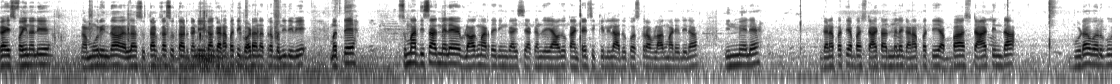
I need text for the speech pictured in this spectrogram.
ಗೈಸ್ ಫೈನಲಿ ನಮ್ಮೂರಿಂದ ಎಲ್ಲ ಸುತ್ತಾಡ್ಕ ಸುತ್ತಾಡ್ಕೊಂಡು ಈಗ ಗಣಪತಿ ಗೋಡನ್ ಹತ್ರ ಬಂದಿದ್ದೀವಿ. ಮತ್ತು ಸುಮಾರು ದಿವಸ ಆದಮೇಲೆ ವ್ಲಾಗ್ ಮಾಡ್ತಾಯಿದ್ದೀನಿ ಗೈಸ್ ಯಾಕಂದರೆ ಯಾವುದೂ ಕಂಟೆಂಟ್ ಸಿಕ್ಕಿರಲಿಲ್ಲ, ಅದಕ್ಕೋಸ್ಕರ ವ್ಲಾಗ್ ಮಾಡಿರಲಿಲ್ಲ. ಇನ್ಮೇಲೆ ಗಣಪತಿ ಹಬ್ಬ ಸ್ಟಾರ್ಟ್ ಆದಮೇಲೆ ಗಣಪತಿ ಹಬ್ಬ ಸ್ಟಾರ್ಟಿಂದ ಬುಡವರೆಗೂ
